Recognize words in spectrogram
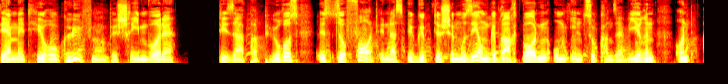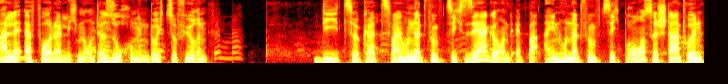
der mit Hieroglyphen beschrieben wurde. Dieser Papyrus ist sofort in das ägyptische Museum gebracht worden, um ihn zu konservieren und alle erforderlichen Untersuchungen durchzuführen. Die ca. 250 Särge und etwa 150 Bronzestatuen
